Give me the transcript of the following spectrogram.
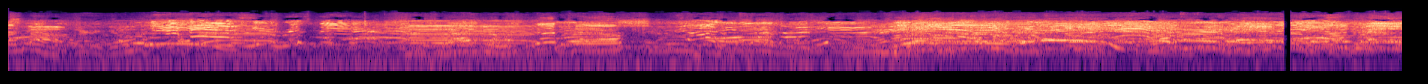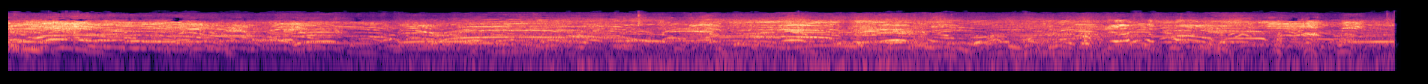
Stop. There you go. Eita, Paulo!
